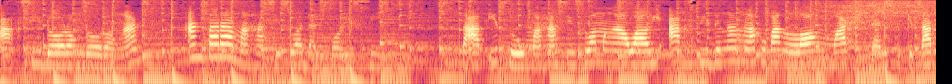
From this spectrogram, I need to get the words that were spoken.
aksi dorong-dorongan antara mahasiswa dan polisi. Saat itu, mahasiswa mengawali aksi dengan melakukan long march dari sekitar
